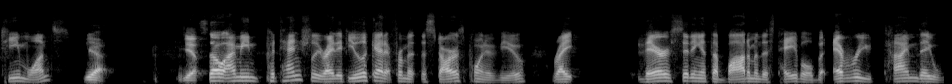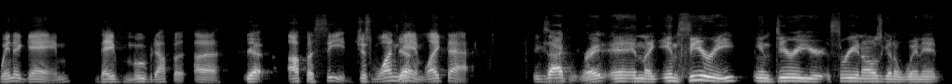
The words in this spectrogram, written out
team once? Yeah, Yeah. So I mean, potentially, right? If you look at it from the Stars' point of view, right? They're sitting at the bottom of this table, but every time they win a game, they've moved up a, a Yeah. up a seed. Just one Yeah. game like that. exactly, right? And, and like in theory, in theory, you're three and zero is going to win it.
